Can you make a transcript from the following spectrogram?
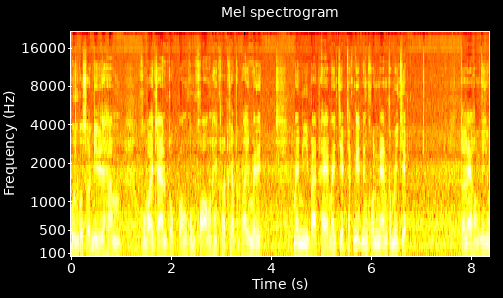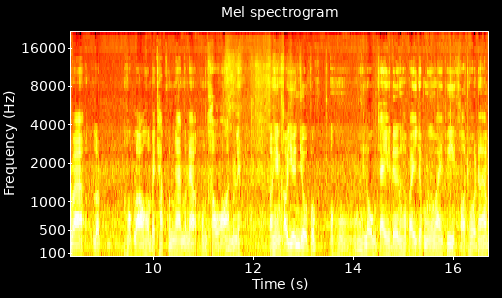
บุญกุศลที่จะทำครูบาอาจารย์ปกป้องคุ้มครองให้คลอดแคล้วปลอดภัยไม่ได้ ไม่มีบาดแผลไม่เจ็บสักนิดหนึ่งคนงานก็ไม่เจ็บ ตอนแรกผมก็คิดว่ารถหกล้อผมไปทับคนงานหมดแล้ว ผมเข่าอ่อนหมดเลยพอเห็นเขายืนอยู่ปุ๊บโอ้โหโล่งใจเดินเข้าไปยกมือไหว้พี่ขอโทษนะครับ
